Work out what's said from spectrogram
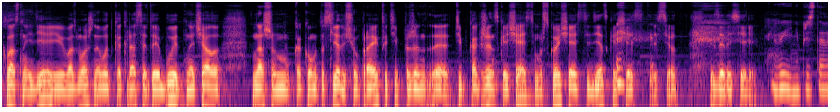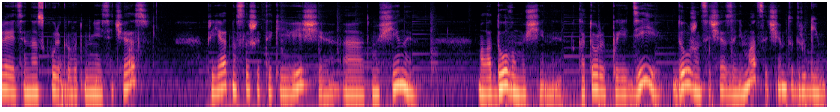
классная идея, и, возможно, вот как раз это и будет начало нашему какому-то следующему проекту, типа, жен, э, типа как женское счастье, мужское счастье, детское счастье. То есть вот из этой серии. Вы не представляете, насколько вот мне сейчас приятно слышать такие вещи от мужчины, молодого мужчины, который, по идее, должен сейчас заниматься чем-то другим.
